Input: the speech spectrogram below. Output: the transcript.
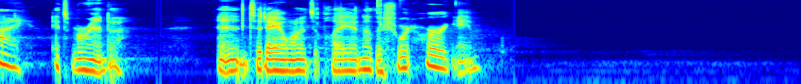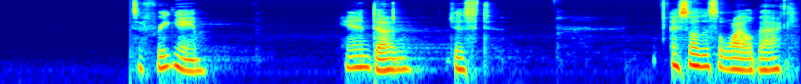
Hi, it's Miranda, and today I wanted to play another short horror game. It's a free game, hand done, just. I saw this a while back,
